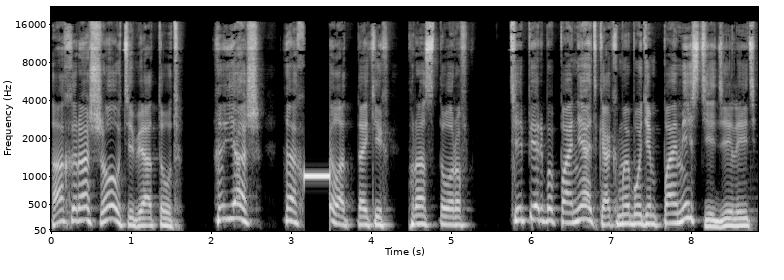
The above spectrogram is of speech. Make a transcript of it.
«А хорошо у тебя тут. Я ж охуел от таких просторов. Теперь бы понять, как мы будем поместье делить».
